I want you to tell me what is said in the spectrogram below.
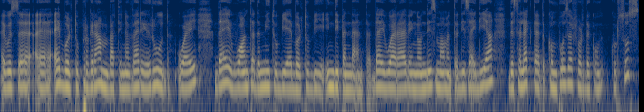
I was uh, uh, able to program, but in a very rude way. They wanted me to be able to be independent. They were having on this moment this idea, the selected composer for the cursus.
